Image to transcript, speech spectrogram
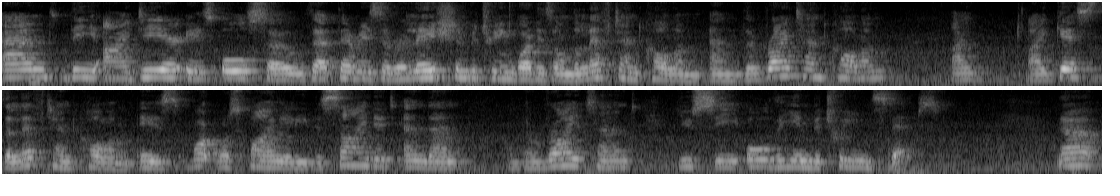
And the idea is also that there is a relation between what is on the left hand column and the right hand column. I, I guess the left hand column is what was finally decided, and then on the right hand, you see all the in between steps. Now,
